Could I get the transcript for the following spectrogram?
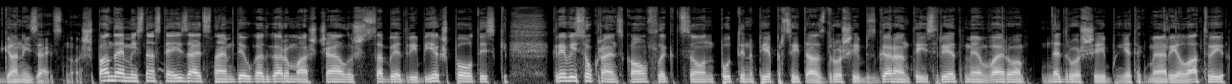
gan izaicinošs. Pandēmijas nestie izaicinājumi divu gadu garumā šķēluši sabiedrību iekšpolitiski, Krievijas-Ukrainas konflikts un Putina pieprasītās drošības garantijas rietumiem vairo nedrošību, ietekmē arī Latviju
